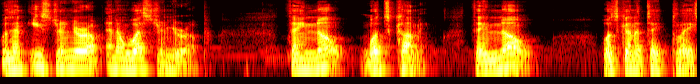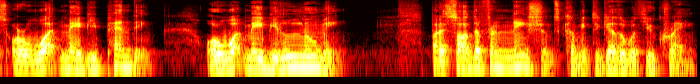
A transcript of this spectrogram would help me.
within Eastern Europe and in Western Europe, they know what's coming. They know what's going to take place or what may be pending or what may be looming. But I saw different nations coming together with Ukraine,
